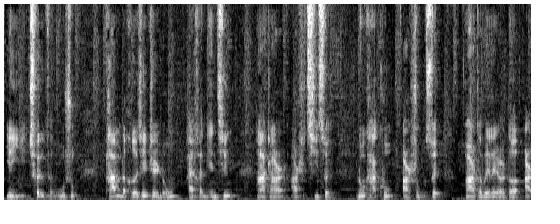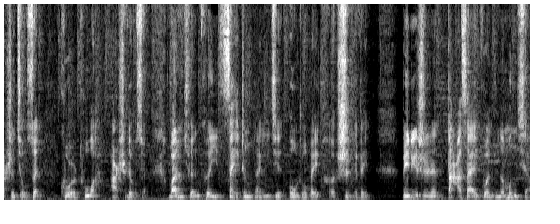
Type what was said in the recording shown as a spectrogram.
也已圈粉无数。他们的核心阵容还很年轻，阿扎尔二十七岁。卢卡库二十五岁，阿尔特维雷尔德二十九岁，库尔图瓦二十六岁，完全可以再征战一届欧洲杯和世界杯。比利时人大赛冠军的梦想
